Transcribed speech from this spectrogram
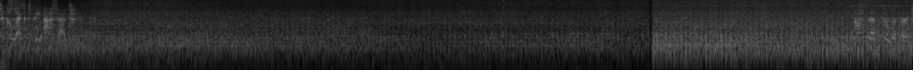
To collect the asset. Asset delivered.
